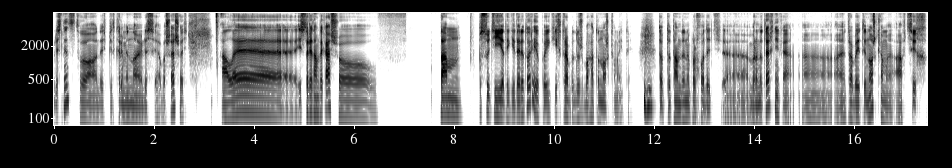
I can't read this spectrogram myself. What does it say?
лісництво, десь під Кремінною ліси або ще щось. Але історія там така, що там, по суті, є такі території, по яких треба дуже багато ножками йти. Mm-hmm. Тобто там, де не проходить е, бронетехніка, е, треба йти ножками, а в цих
